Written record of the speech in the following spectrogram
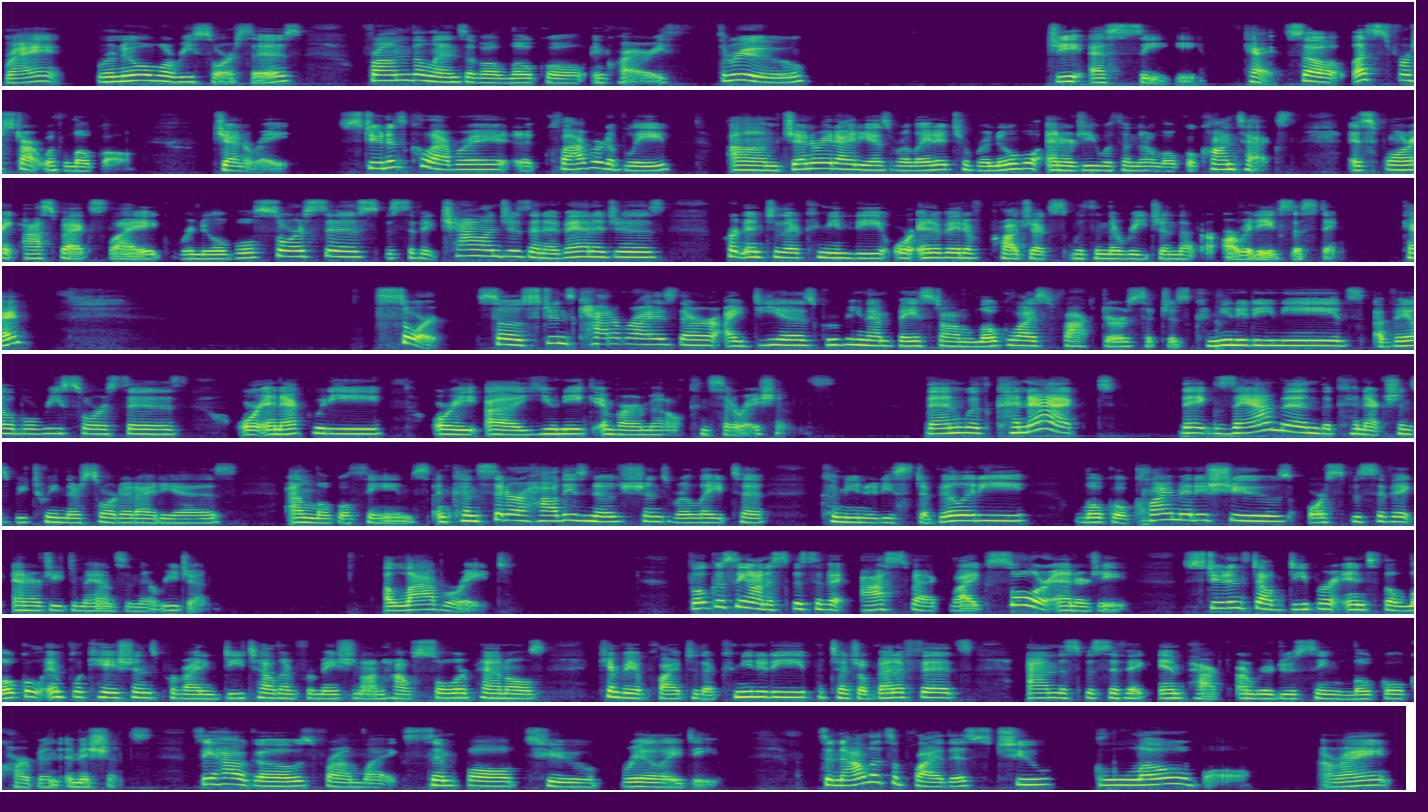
right? Renewable resources from the lens of a local inquiry through GSCE. Okay, so let's first start with local. Generate. Students collaborate collaboratively um, generate ideas related to renewable energy within their local context, exploring aspects like renewable sources, specific challenges and advantages pertinent to their community, or innovative projects within the region that are already existing. Okay? Sort. So students categorize their ideas, grouping them based on localized factors such as community needs, available resources, or inequity, or uh, unique environmental considerations. Then with Connect, they examine the connections between their sorted ideas and local themes and consider how these notions relate to community stability, local climate issues, or specific energy demands in their region elaborate. Focusing on a specific aspect like solar energy, students delve deeper into the local implications, providing detailed information on how solar panels can be applied to their community, potential benefits, and the specific impact on reducing local carbon emissions. See how it goes from like simple to really deep. So now let's apply this to global. All right.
